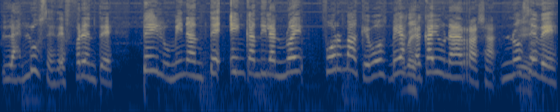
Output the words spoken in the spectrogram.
las luces de frente te iluminan, te encandilan, no hay forma que vos veas que acá hay una raya. No Sí. se ve,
